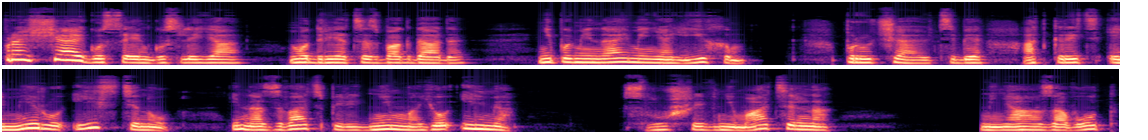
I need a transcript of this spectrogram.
Прощай, Гусейн Гуслия, мудрец из Багдада, не поминай меня лихом. Поручаю тебе открыть эмиру истину и назвать перед ним мое имя. Слушай внимательно. Меня зовут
